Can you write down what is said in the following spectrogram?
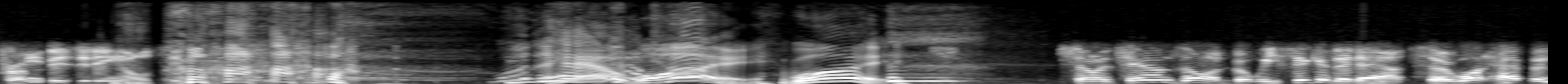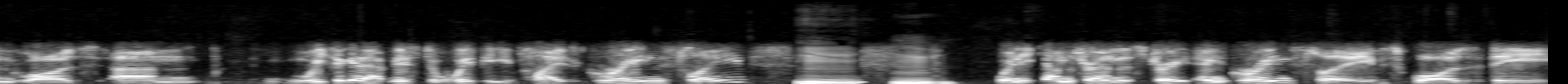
from visiting Old Sydney. What? How? Why? Why? So it sounds odd, but we figured it out. So what happened was um, we figured out Mr. Whippy plays Greensleeves when he comes around the street, and green sleeves was the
